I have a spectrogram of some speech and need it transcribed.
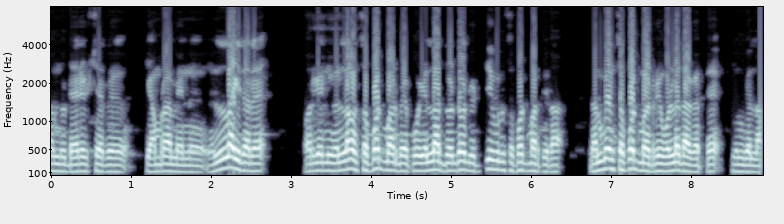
ನಮ್ದು ಡೈರೆಕ್ಟರ್ ಮ್ಯಾನ್ ಎಲ್ಲ ಇದ್ದಾರೆ ಅವ್ರಿಗೆ ನೀವೆಲ್ಲ ಒಂದು ಸಪೋರ್ಟ್ ಮಾಡಬೇಕು, ಎಲ್ಲ ದೊಡ್ಡ ದೊಡ್ಡ ವ್ಯಕ್ತಿಗಳು ಸಪೋರ್ಟ್ ಮಾಡ್ತೀರಾ? ನಮ್ಗೊಂದು ಸಪೋರ್ಟ್ ಮಾಡ್ರಿ, ಒಳ್ಳೇದಾಗತ್ತೆ ನಿಮ್ಗೆಲ್ಲ.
